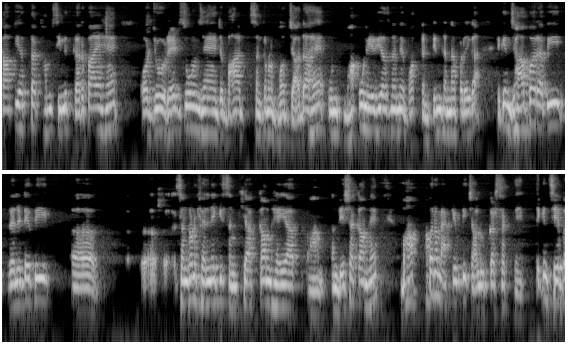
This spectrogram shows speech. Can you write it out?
काफ़ी हद तक हम सीमित कर पाए हैं और जो रेड जोन हैं, जब वहाँ संक्रमण बहुत ज़्यादा है, उन, वहाँ, उन एरियाज़ में हमें बहुत कंटेन करना पड़ेगा। लेकिन जहाँ पर अभी रिलेटिवली संक्रमण फैलने की संख्या कम है या अंदेशा कम है, वहाँ पर हम एक्टिविटी चालू कर सकते हैं। लेकिन सेफ़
